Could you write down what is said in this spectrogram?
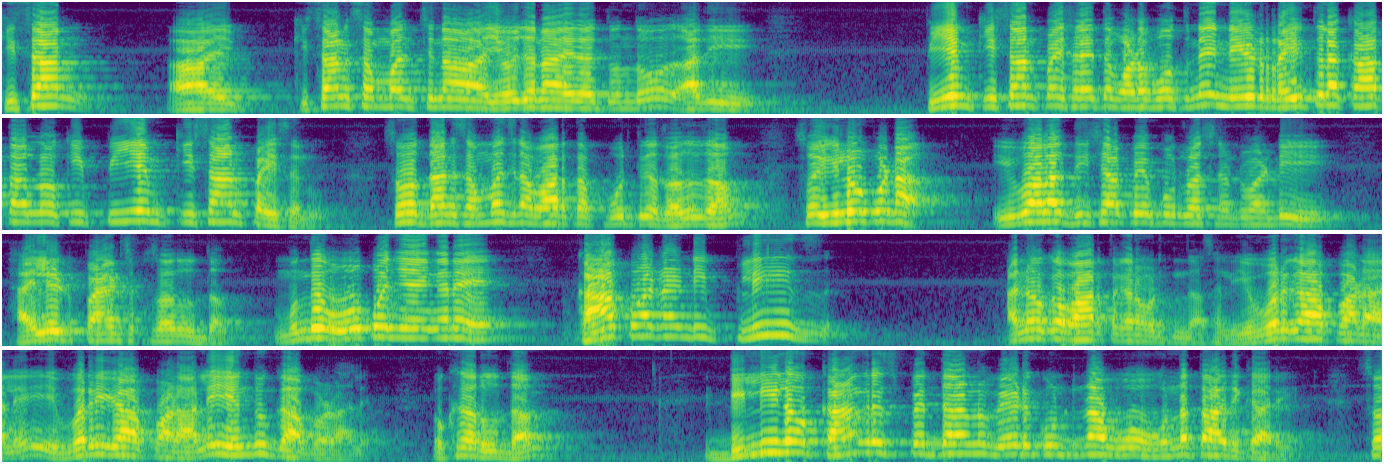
కిసాన్ కిసాన్ కిసాన్కి సంబంధించిన యోజన ఏదైతే ఉందో అది పిఎం కిసాన్ పైసలు అయితే పడబోతున్నాయి. నేడు రైతుల ఖాతాల్లోకి పిఎం కిసాన్ పైసలు. సో దానికి సంబంధించిన వార్త పూర్తిగా చదువుదాం. సో ఈ లోపల ఇవాళ దిశ పేపర్లో వచ్చినటువంటి హైలైట్ పాయింట్స్ ఒకసారి చదువుదాం. ముందే ఓపెన్ చేయగానే కాపాడండి ప్లీజ్ అని ఒక వార్త కనబడుతుంది. అసలు ఎవరు కాపాడాలి ఎవరిని కాపాడాలి ఎందుకు కాపాడాలి? ఒకసారి చూద్దాం. ఢిల్లీలో కాంగ్రెస్ పెద్దలను వేడుకుంటున్న ఓ ఉన్నతాధికారి. సో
